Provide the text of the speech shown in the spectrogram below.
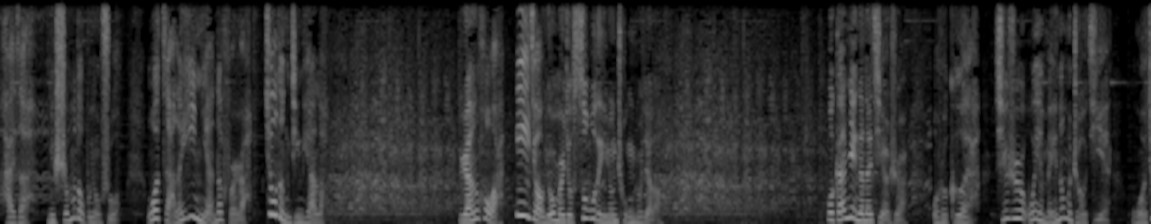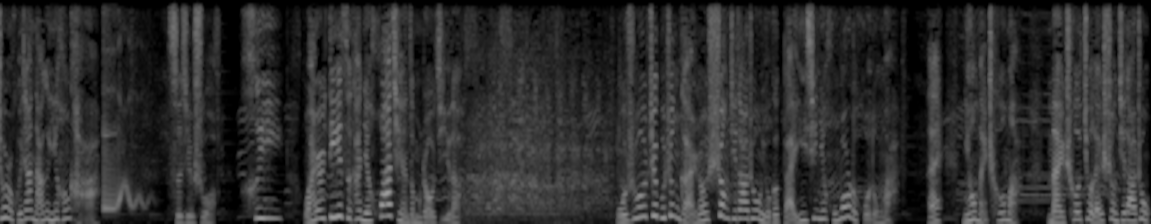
孩子，你什么都不用说，我攒了一年的分啊，就等今天了。”然后啊，一脚油门就嗖的一声冲出去了。我赶紧跟他解释，我说：“哥呀，其实我也没那么着急，我就是回家拿个银行卡。”司机说：“嘿，我还是第一次看见花钱这么着急的。”我说这不正赶上上汽大众有个百亿新年红包的活动吗？哎，你要买车吗？买车就来上汽大众，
